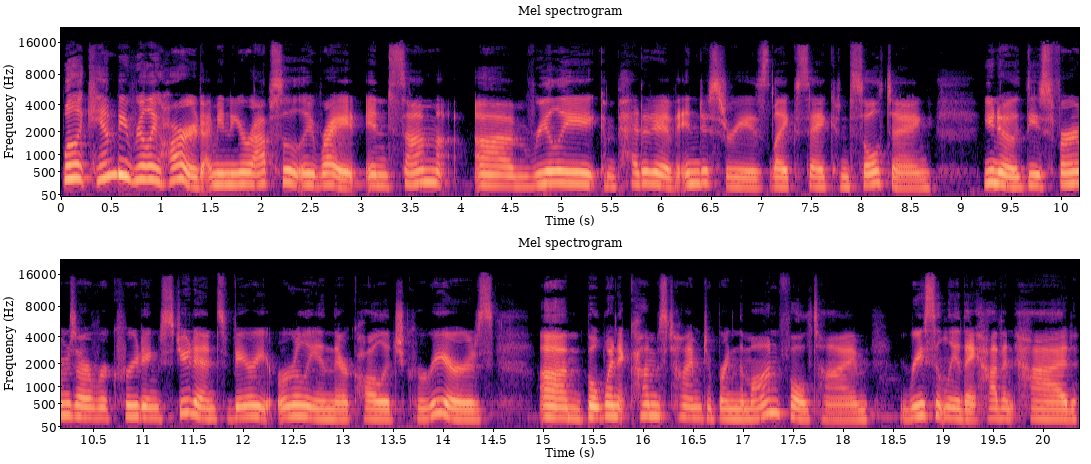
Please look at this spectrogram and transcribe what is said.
Well, it can be really hard. I mean, you're absolutely right. In some um, really competitive industries, like say consulting, you know, these firms are recruiting students very early in their college careers. Um, but when it comes time to bring them on full time, recently they haven't had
